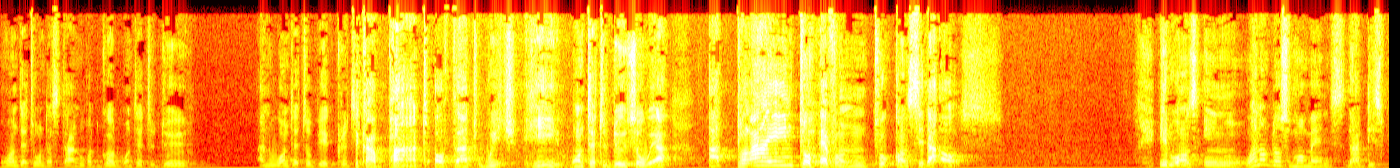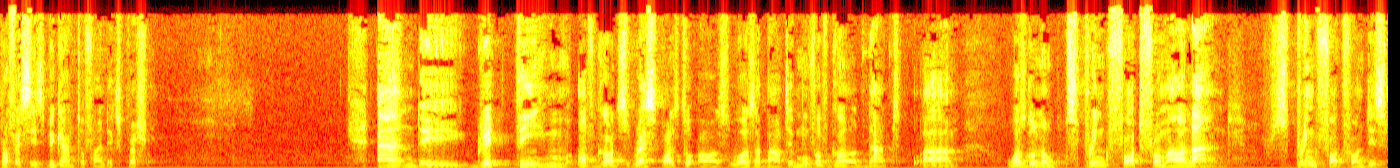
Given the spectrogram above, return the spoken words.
We wanted to understand what God wanted to do and wanted to be a critical part of that which He wanted to do. So we are applying to heaven to consider us. It was in one of those moments that these prophecies began to find expression. And the great theme of God's response to us was about a move of God that um, was going to spring forth from our land, spring forth from this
